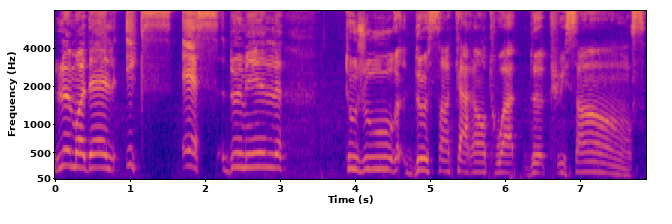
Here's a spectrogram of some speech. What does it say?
le modèle XS 2000, toujours 240 watts de puissance.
